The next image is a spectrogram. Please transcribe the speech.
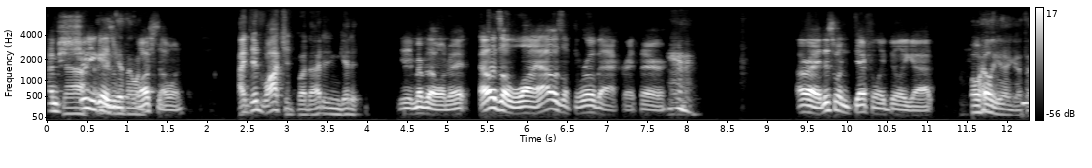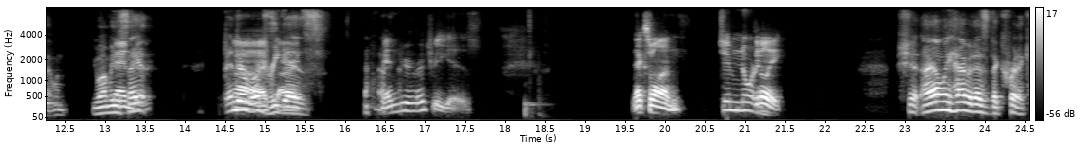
I'm nah, sure you guys watched watch that one. I did watch it, but I didn't get it. You remember that one, right? That was a lie. That was a throwback right there. All right, this one definitely Billy got. Oh hell yeah, I got that one. You want me Bender. to say it? Bender uh, Rodriguez. Bender Rodriguez. Next one. Jim Norton. Billy. Shit, I only have it as the critic.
